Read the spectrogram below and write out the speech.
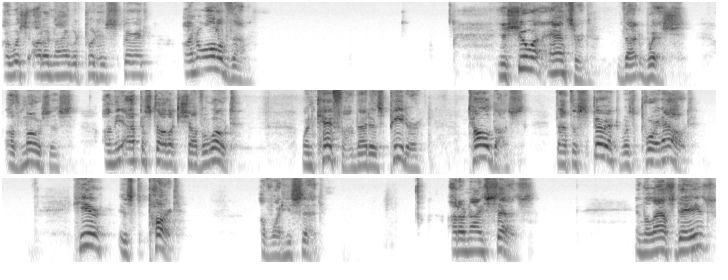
I wish Adonai would put his spirit on all of them. Yeshua answered that wish of Moses on the apostolic Shavuot, when Kepha, that is Peter, told us that the Spirit was poured out here is part of what he said. Adonai says, In the last days,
